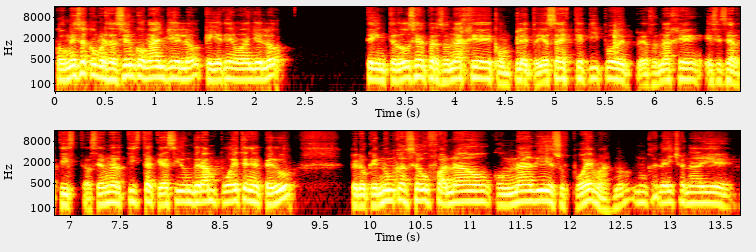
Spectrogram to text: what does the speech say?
con esa conversación con Angelo, que ya tiene con Angelo, te introduce al personaje completo. Ya sabes qué tipo de personaje es ese artista. O sea, un artista que ha sido un gran poeta en el Perú, pero que nunca se ha ufanado con nadie de sus poemas, ¿no? Nunca le ha dicho a nadie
